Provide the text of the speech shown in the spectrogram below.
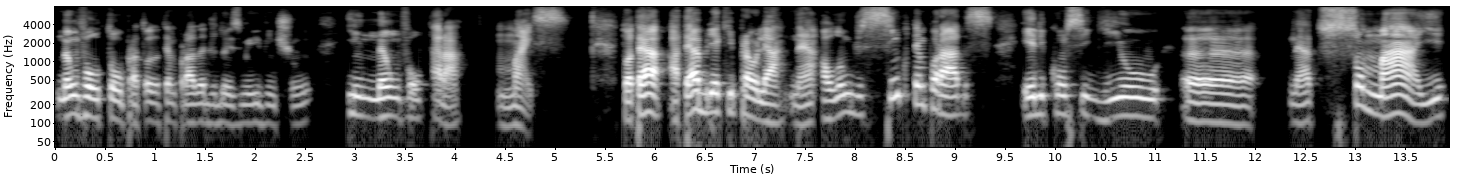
não voltou para toda a temporada de 2021 e não voltará mais. Tô até, até abri aqui para olhar, né? Ao longo de cinco temporadas, ele conseguiu uh, né, somar aí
